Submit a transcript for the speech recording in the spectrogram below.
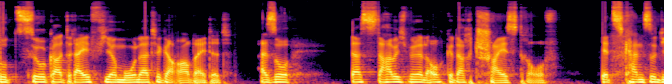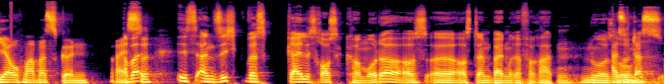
so circa drei, vier Monate gearbeitet. Also, das, da habe ich mir dann auch gedacht, scheiß drauf. Jetzt kannst du dir auch mal was gönnen, weißt Aber du? ist an sich was Geiles rausgekommen, oder? Aus, äh, aus deinen beiden Referaten. Nur so. Also das,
